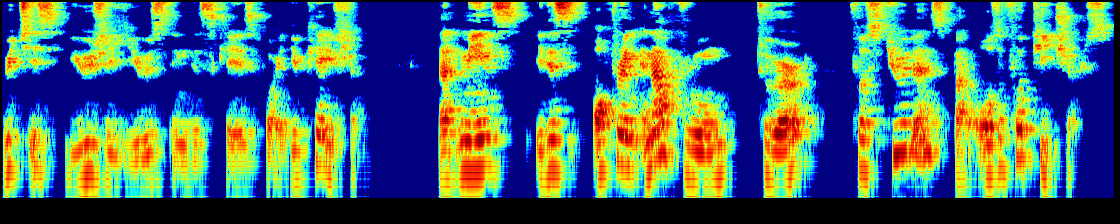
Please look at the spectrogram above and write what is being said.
which is usually used in this case for education. That means it is offering enough room to work for students, but also for teachers.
